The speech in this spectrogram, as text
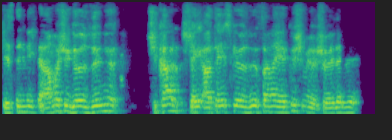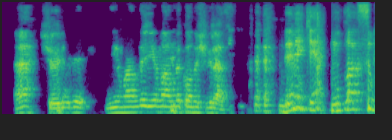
Kesinlikle ama şu gözlüğünü çıkar şey ateist gözlüğü sana yakışmıyor. Şöyle bir heh, şöyle bir imanlı imanlı konuş biraz. Demek ki mutlak sıfır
